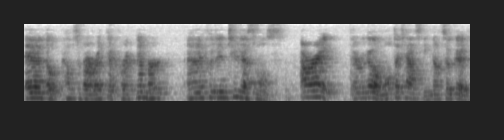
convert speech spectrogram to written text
and, oh, helps if I write the correct number, and I put in two decimals. All right, there we go, multitasking, not so good.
